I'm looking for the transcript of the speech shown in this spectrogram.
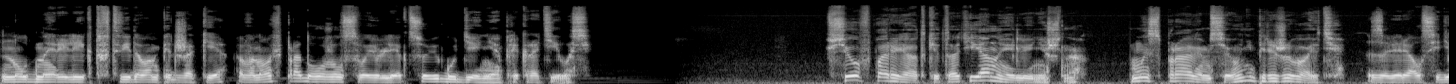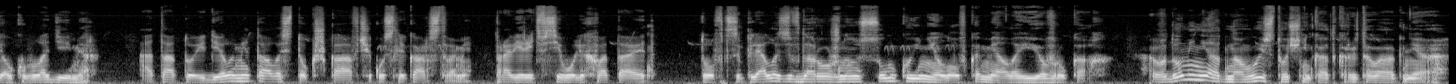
Нудный реликт в твидовом пиджаке вновь продолжил свою лекцию, и гудение прекратилось. «Все в порядке, Татьяна Ильинична. Мы справимся, вы не переживайте», — заверял сиделку Владимир. А та то и дело металась то к шкафчику с лекарствами, проверить всего ли хватает, то вцеплялась в дорожную сумку и неловко мяла ее в руках. «В доме ни одного источника открытого огня.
